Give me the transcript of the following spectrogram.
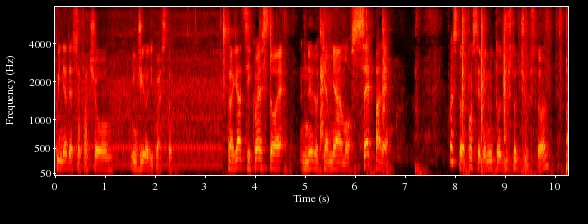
Quindi adesso faccio un giro di questo. Ragazzi, questo è, noi lo chiamiamo separé. Questo è forse venuto giusto giusto, eh?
